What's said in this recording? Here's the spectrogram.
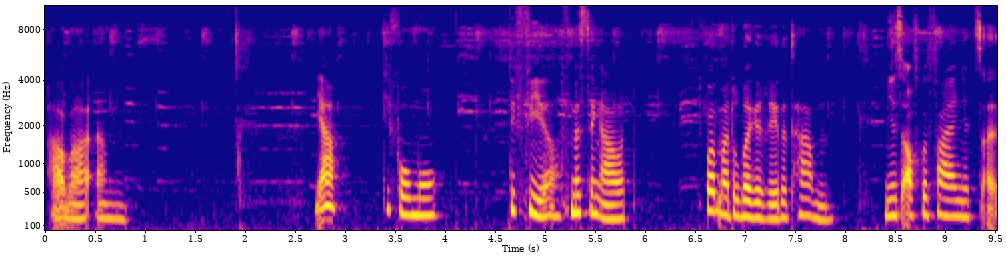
Aber ähm, ja, die FOMO, die Fear of Missing Out. Ich wollte mal drüber geredet haben. Mir ist aufgefallen, jetzt äh,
